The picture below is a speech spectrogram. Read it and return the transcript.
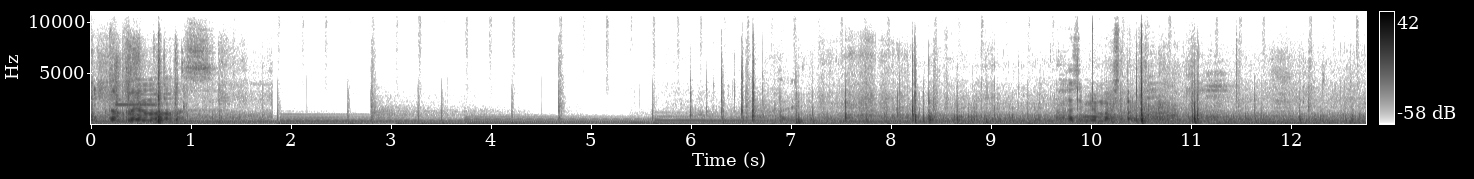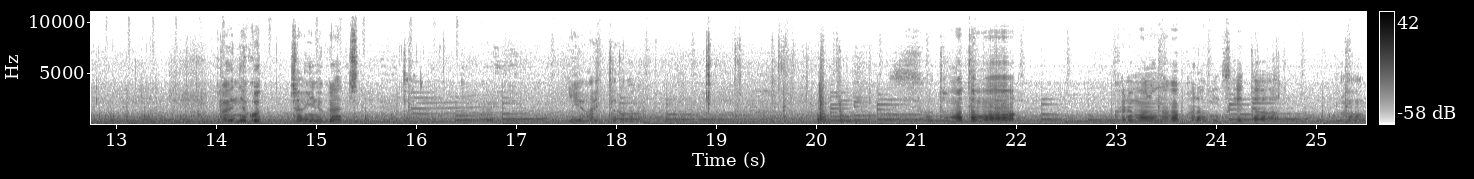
一旦止めます。はい。始めましたあれ猫ちゃんいなくなっちゃった。家入ったそうたまたま車の中から見つけたこの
